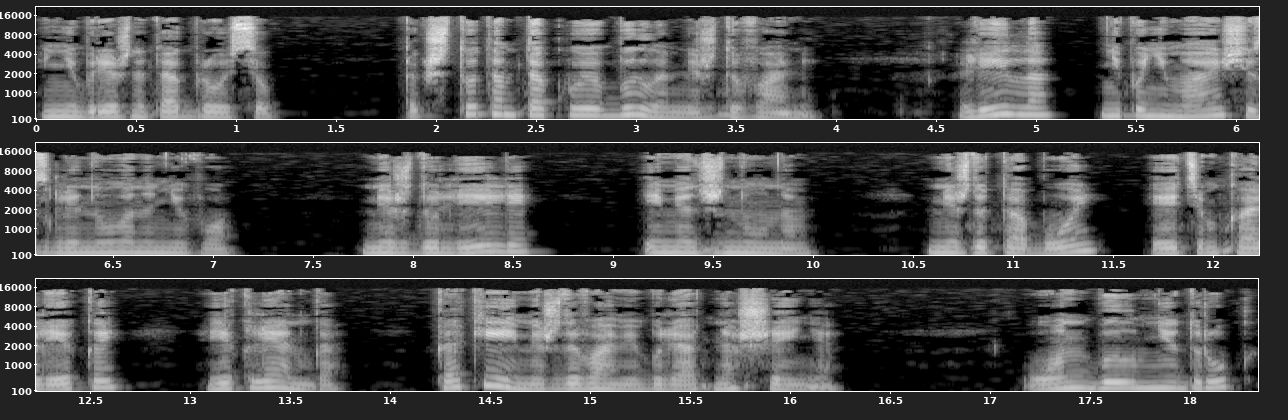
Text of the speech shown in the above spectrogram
и небрежно так бросил. «Так что там такое было между вами?» Лейла непонимающе взглянула на него. «Между Лели и Меджнуном, между тобой и этим калекой Екленга. Какие между вами были отношения?» «Он был мне друг».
